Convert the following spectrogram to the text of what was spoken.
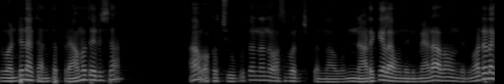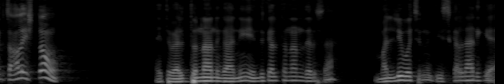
నువ్వంటే నాకు అంత ప్రేమ తెలుసా? ఒక చూపుతో నన్ను వసపరుచుకున్నావు నీ నడక ఎలా ఉంది మెడ అలా ఉంది అంటే నాకు చాలా ఇష్టం. అయితే వెళ్తున్నాను కానీ ఎందుకు వెళ్తున్నాను తెలుసా? మళ్ళీ వచ్చి నేను తీసుకెళ్ళడానికే.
